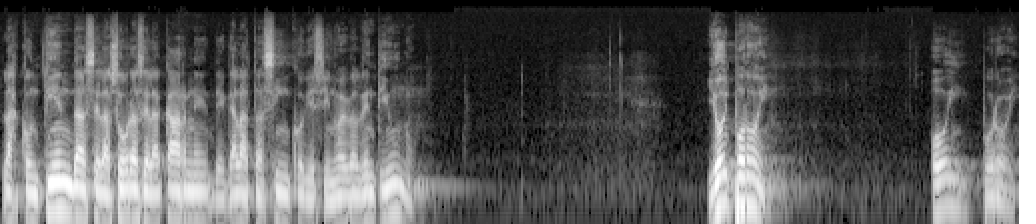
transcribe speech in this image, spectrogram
las contiendas de las obras de la carne de Gálatas 5, 19 al 21. Y hoy por hoy, hoy por hoy,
